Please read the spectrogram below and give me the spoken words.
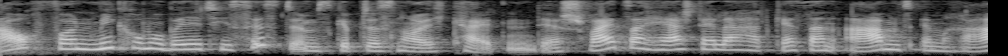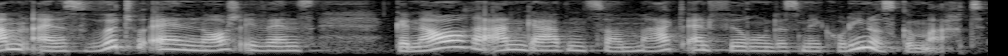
Auch von Micromobility Systems gibt es Neuigkeiten. Der Schweizer Hersteller hat gestern Abend im Rahmen eines virtuellen Launch-Events genauere Angaben zur Markteinführung des Microlinus gemacht.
